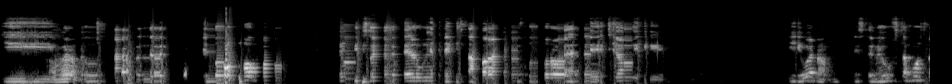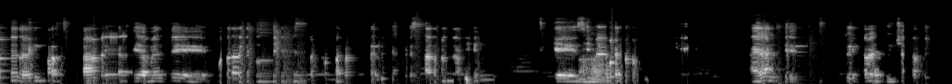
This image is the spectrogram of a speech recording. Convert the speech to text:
y Ajá. bueno, me gusta aprender de todo un poco. Tengo de ser un entrevistador en el futuro de la televisión y, y bueno, este, me gusta justamente también participar activamente por las redes sociales para expresarme también. Que siempre, Ajá. bueno, eh, adelante, estoy para escucharte.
